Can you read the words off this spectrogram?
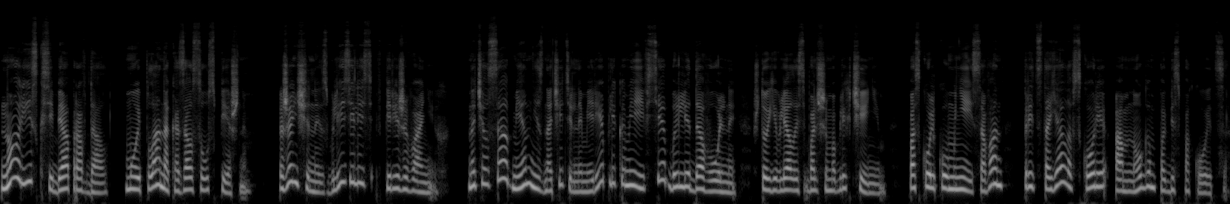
Но риск себя оправдал. Мой план оказался успешным. Женщины сблизились в переживаниях. Начался обмен незначительными репликами, и все были довольны, что являлось большим облегчением, поскольку мне и Саван предстояло вскоре о многом побеспокоиться.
